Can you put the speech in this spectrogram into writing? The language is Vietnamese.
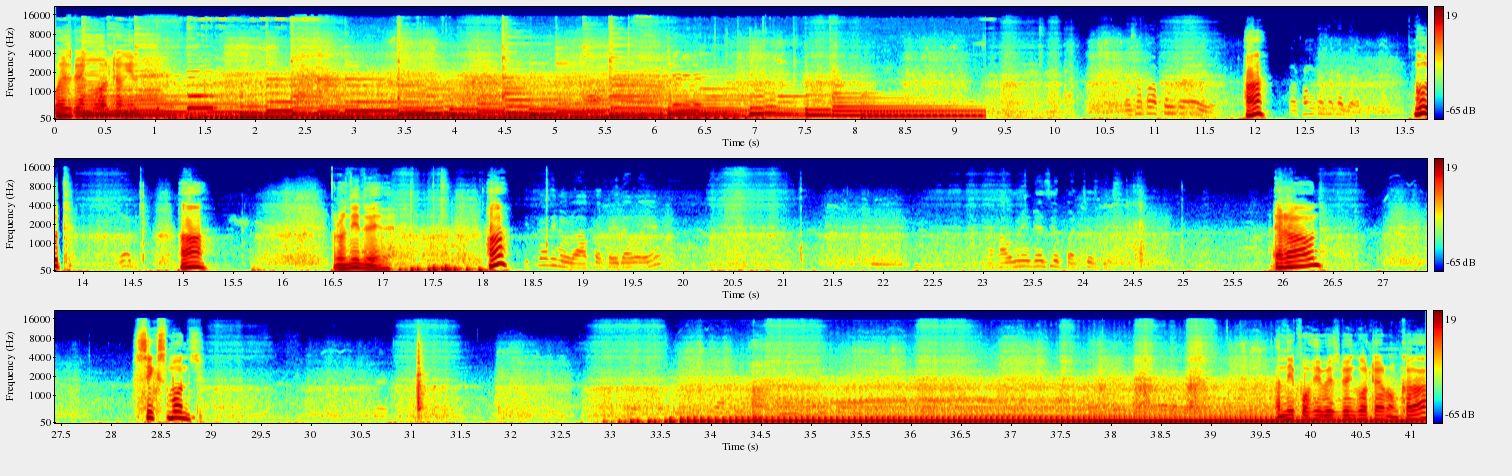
West Bengal tangin कैसा परफॉर्म कर रहा है हाँ परफॉर्म कैसा कर रहा है Many days you purchase this around six months Ani po hi West Bengal teron kala.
